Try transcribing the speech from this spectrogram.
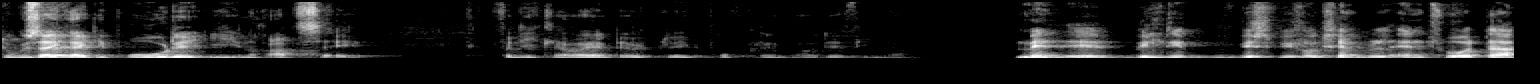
Du kan så ikke rigtig bruge det i en retssag, fordi klaverant er jo ikke bliver ikke brugt på den måde, det er fint nok. Men øh, vil de, hvis vi for eksempel antog, at der,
